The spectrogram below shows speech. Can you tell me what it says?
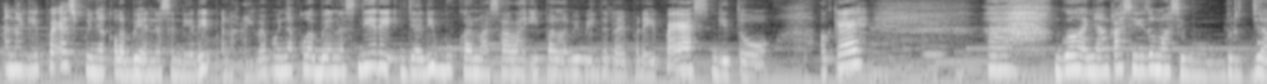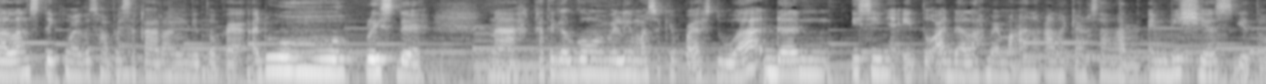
anak IPS punya kelebihannya sendiri, anak IPA punya kelebihannya sendiri. Jadi bukan masalah IPA lebih pintar daripada IPS gitu. Oke? Okay? Ah gue gak nyangka sih itu masih berjalan stigma itu sampai sekarang gitu. Kayak aduh please deh. Nah ketika gue memilih masuk IPS 2 dan isinya itu adalah memang anak-anak yang sangat ambitious gitu.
